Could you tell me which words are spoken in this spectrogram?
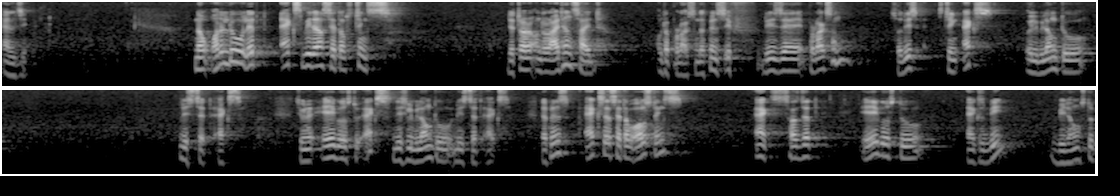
L G. Now, what we will do? Let x be the set of strings that are on the right hand side of the production. That means, if there is a production, so this string x will belong to this set x. So, when a goes to x, this will belong to this set x. That means, x is a set of all strings x such that a goes to x b belongs to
